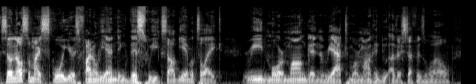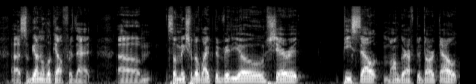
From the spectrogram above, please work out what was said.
so, and also, my school year is finally ending this week. So, I'll be able to like read more manga and react to more manga and do other stuff as well. Uh, so be on the lookout for that. Um, so make sure to like the video, share it. Peace out. Manga After Dark out.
